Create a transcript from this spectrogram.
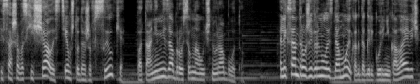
и Саша восхищалась тем, что даже в ссылке Потанин не забросил научную работу. Александра уже вернулась домой, когда Григорий Николаевич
